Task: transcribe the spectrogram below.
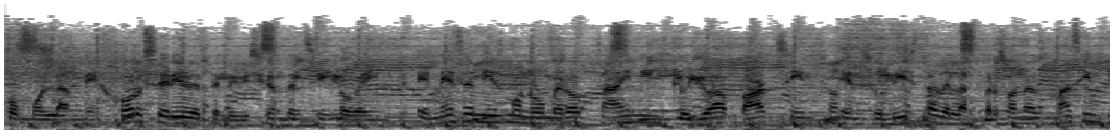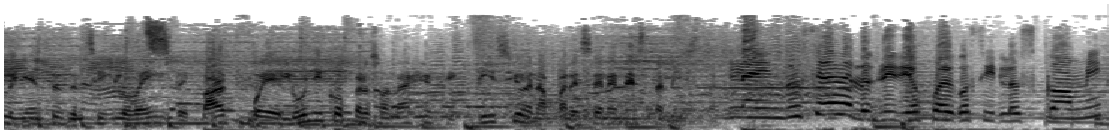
como la mejor serie de televisión del siglo XX. En ese mismo número, Time incluyó a Bart Simpson en su lista de las personas más influyentes del siglo XX. Bart fue el único personaje ficticio en aparecer en esta lista. La industria de los videojuegos y los cómics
